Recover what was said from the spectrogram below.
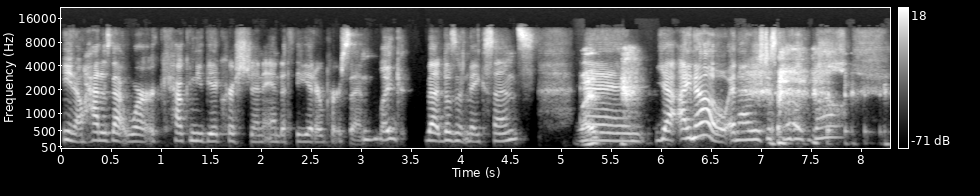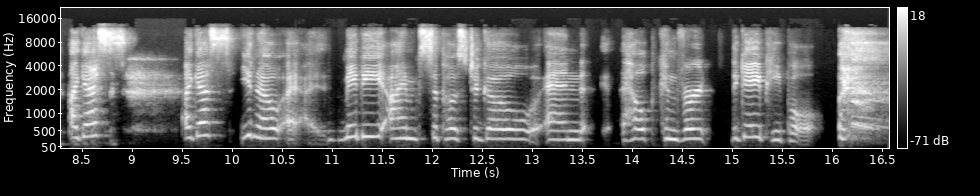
you know, how does that work? How can you be a Christian and a theater person? Like that doesn't make sense. what And yeah, I know. And I was just kind of like, well, I guess, I guess, you know, maybe I'm supposed to go and help convert the gay people.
